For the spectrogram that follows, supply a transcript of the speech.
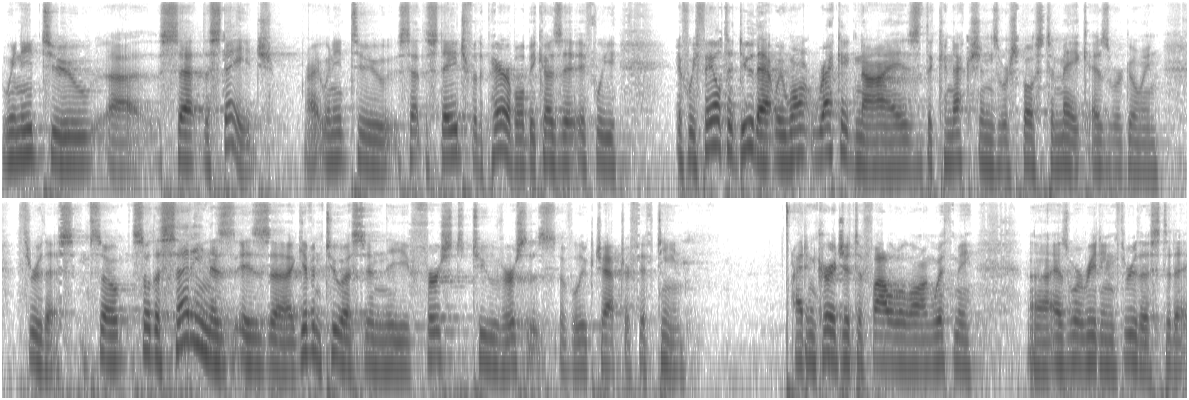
we need to uh, set the stage, right? We need to set the stage for the parable because if we, if we fail to do that, we won't recognize the connections we're supposed to make as we're going through this. So, so the setting is, is uh, given to us in the first two verses of Luke chapter 15. I'd encourage you to follow along with me uh, as we're reading through this today.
